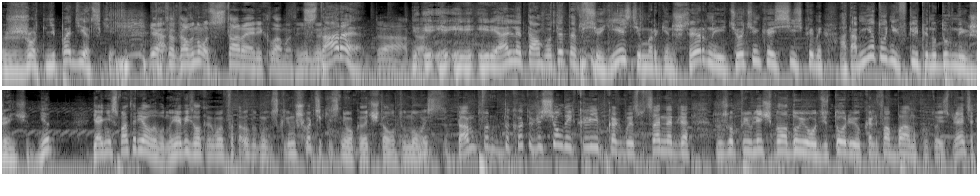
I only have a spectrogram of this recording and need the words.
жжет не по-детски. Нет, это давно старая реклама. это не- Старая? Да, И, да. и- и- и реально там вот это все есть, и Моргенштерн, и тетенька с сиськами. А там нет у них в клипе надувных женщин, нет? Я не смотрел его, но я видел как бы фото- ну, скриншотики с него, когда читал эту новость. Там какой-то веселый клип, как бы специально для, чтобы привлечь молодую аудиторию к Альфа-банку. То есть, понимаете,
